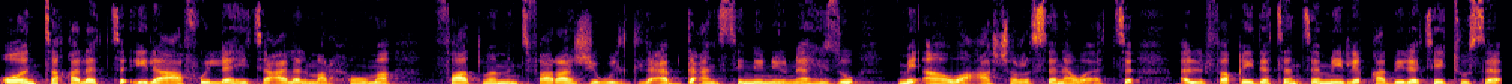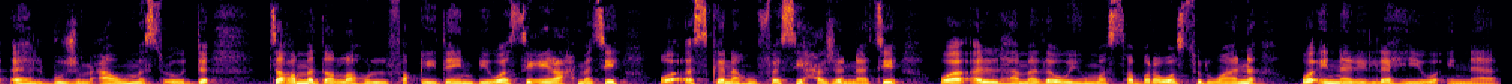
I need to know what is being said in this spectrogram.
وانتقلت إلى عفو الله تعالى المرحومة فاطمة من تفراجي ولد العبد عن سن يناهز 110 سنوات. الفقيدة تنتمي لقبيلتي توسى أهل بوجمعة ومسعود. تغمد الله الفقيدين بواسع رحمته وأسكنهم فسيح جناته وألهم ذويهما الصبر والسلوان. وإنا لله وإنا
